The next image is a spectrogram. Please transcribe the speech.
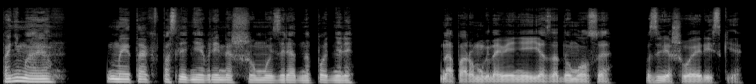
«Понимаю. Мы и так в последнее время шуму изрядно подняли». На пару мгновений я задумался, взвешивая риски.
